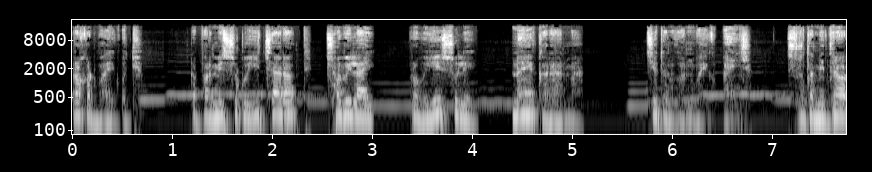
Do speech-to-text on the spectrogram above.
प्रकट भएको थियो। र परमेश्वरको इच्छा र छविलाई प्रभु येसुले नयाँ करारमा चितन गर्नुभएको पाइन्छ। श्रोता मित्र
